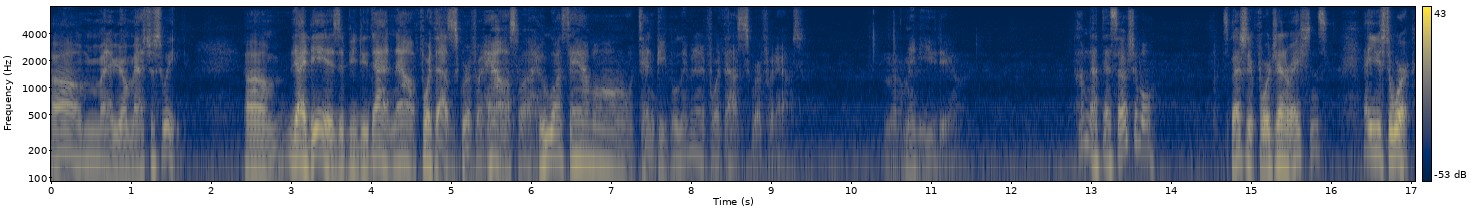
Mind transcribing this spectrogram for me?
Um, you might have your own master suite. Um, the idea is if you do that now, a 4,000 square foot house, well, who wants to have all 10 people living in a 4,000 square foot house? Well, maybe you do. I'm not that sociable especially four generations. They used to work.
